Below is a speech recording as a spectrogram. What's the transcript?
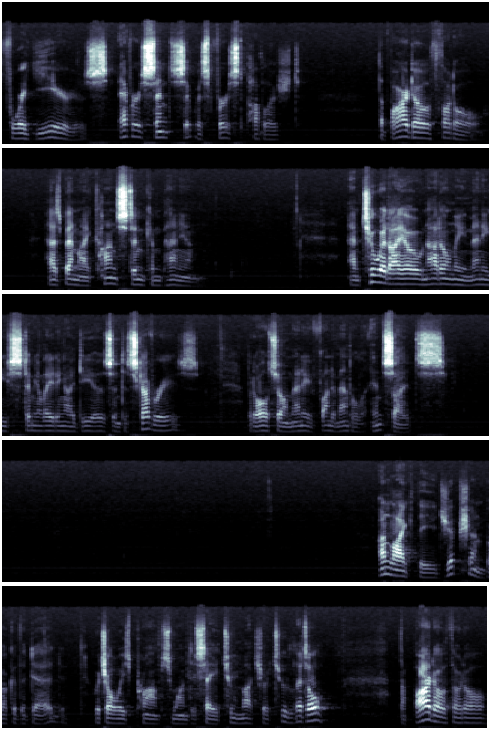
For years, ever since it was first published, the Bardo Thodol has been my constant companion and to it I owe not only many stimulating ideas and discoveries, but also many fundamental insights. Unlike the Egyptian Book of the Dead, which always prompts one to say too much or too little, the Bardo Thodol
